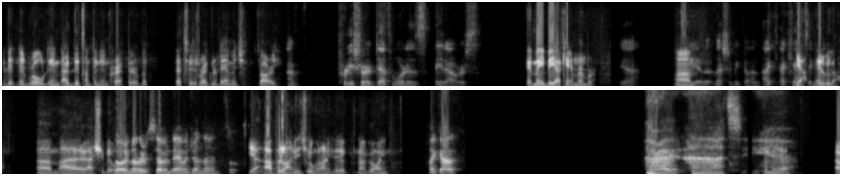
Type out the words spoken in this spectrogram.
it didn't. It rolled in. I did something incorrect there, but that's his regular damage. Sorry. Pretty sure Death Ward is eight hours. It may be. I can't remember. Yeah. Um. so yeah, that, that should be gone. I I can't yeah, take it'll it be gone. Um. I I should be able. So to. another seven damage on that. So Yeah, I'll put it on. It should have went on him. Did it not go on him? I got it. All right. Uh, let's see. Let me. Uh. I,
